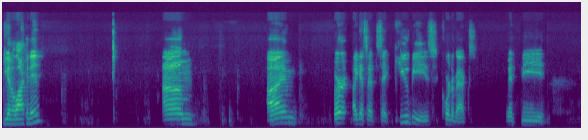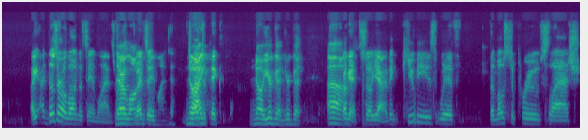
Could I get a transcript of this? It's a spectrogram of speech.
You gonna lock it in? Um, I'm, or I guess I have to say QBs, quarterbacks, with the. I, I those are along the same lines. They're along the to- same lines. No, I I have to pick. no, you're good. You're good. Um, Okay, so yeah, I think QBs with the most approved slash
